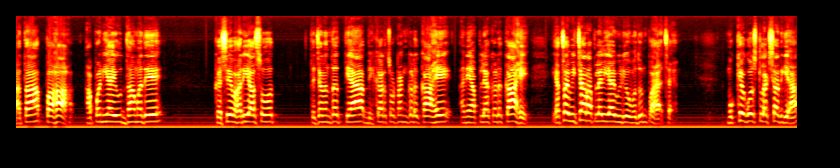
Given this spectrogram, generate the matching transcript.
आता पहा आपण या युद्धामध्ये कसे भारी असोत? त्याच्यानंतर त्या भिकारचोटांकडं का आहे आणि आपल्याकडं का आहे? याचा विचार आपल्याला या व्हिडिओमधून पाहायचा आहे. मुख्य गोष्ट लक्षात घ्या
